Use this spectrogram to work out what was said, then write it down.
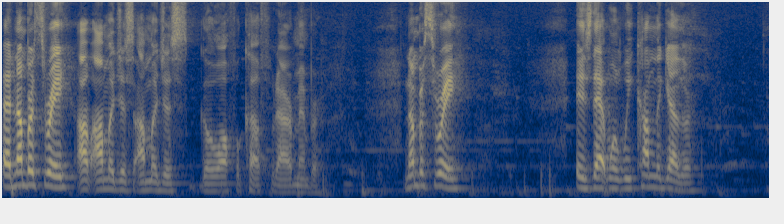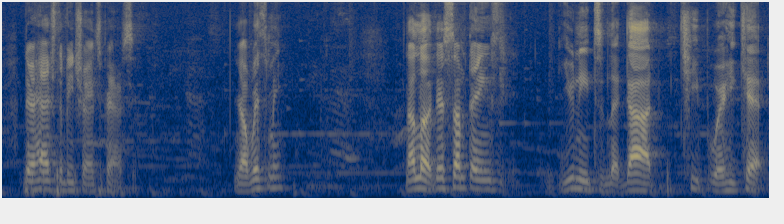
and number three, I'm, gonna just I'm gonna just go off a cuff but I remember. Number three is that when we come together, there has to be transparency. Y'all with me? Now look, there's some things you need to let God keep where He kept.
